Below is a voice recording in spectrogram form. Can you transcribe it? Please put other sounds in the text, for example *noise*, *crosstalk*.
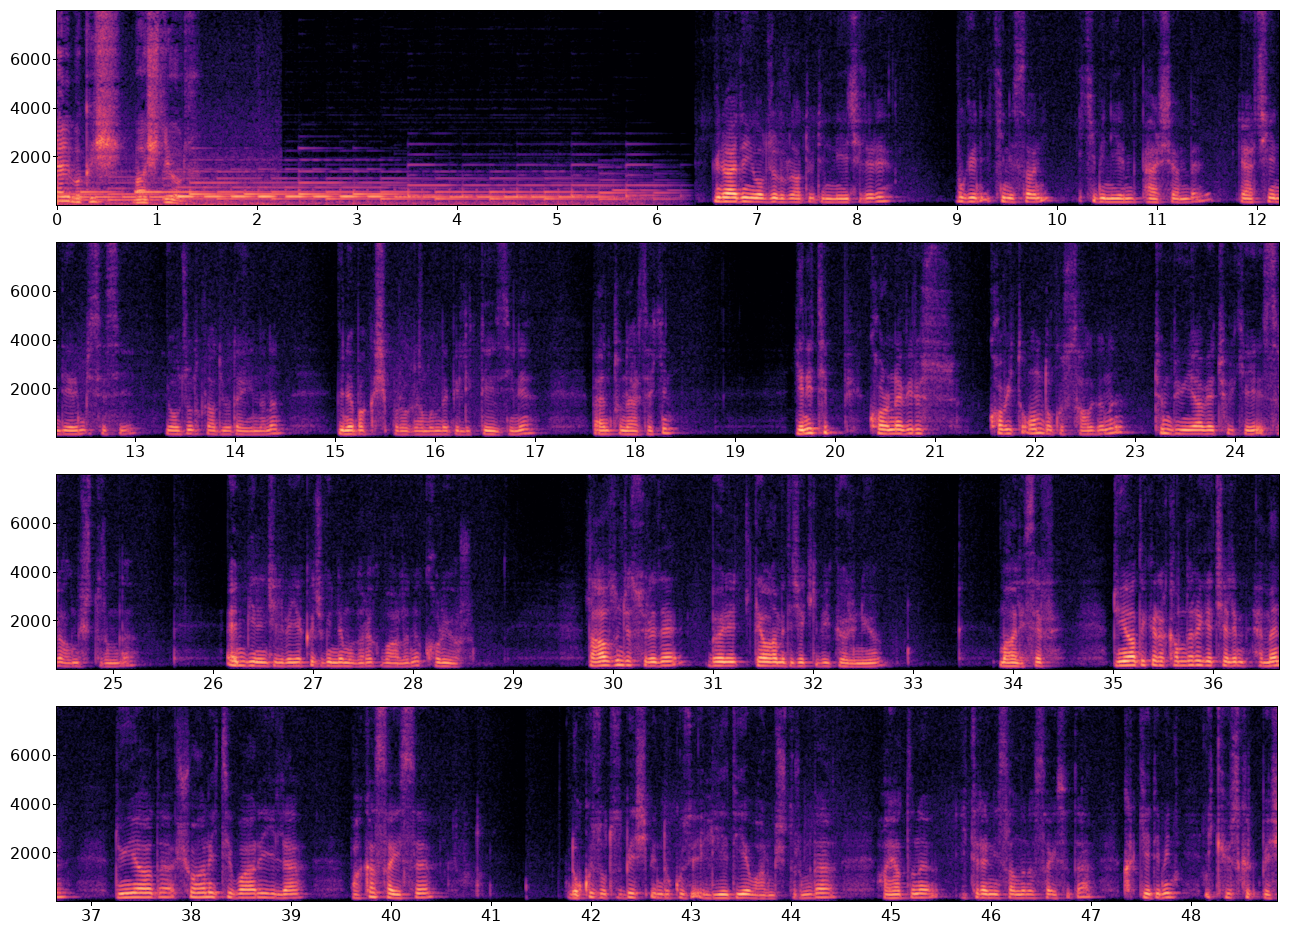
Güncel Bakış başlıyor. Günaydın Yolculuk Radyo dinleyicileri. Bugün 2 Nisan 2020 Perşembe. Gerçeğin Devrimci Sesi Yolculuk Radyo'da yayınlanan Güne Bakış programında birlikteyiz yine. Ben Tuner Tekin. Yeni tip koronavirüs COVID-19 salgını tüm dünya ve Türkiye'yi esir almış durumda. En birincil ve yakıcı gündem olarak varlığını koruyor. Daha uzunca sürede böyle devam edecek gibi görünüyor. Maalesef. Dünyadaki rakamlara geçelim hemen. Dünyada şu an itibarıyla vaka sayısı 935.957'ye varmış durumda. Hayatını yitiren insanların sayısı da 47.245.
